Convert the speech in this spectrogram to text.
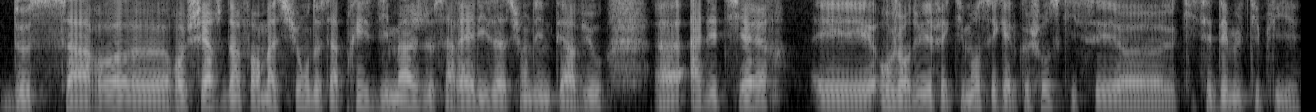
de sa euh, recherche d'informations, de sa prise d'image, de sa réalisation d'interviews à des tiers. Et aujourd'hui, effectivement, c'est quelque chose qui s'est démultiplié.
